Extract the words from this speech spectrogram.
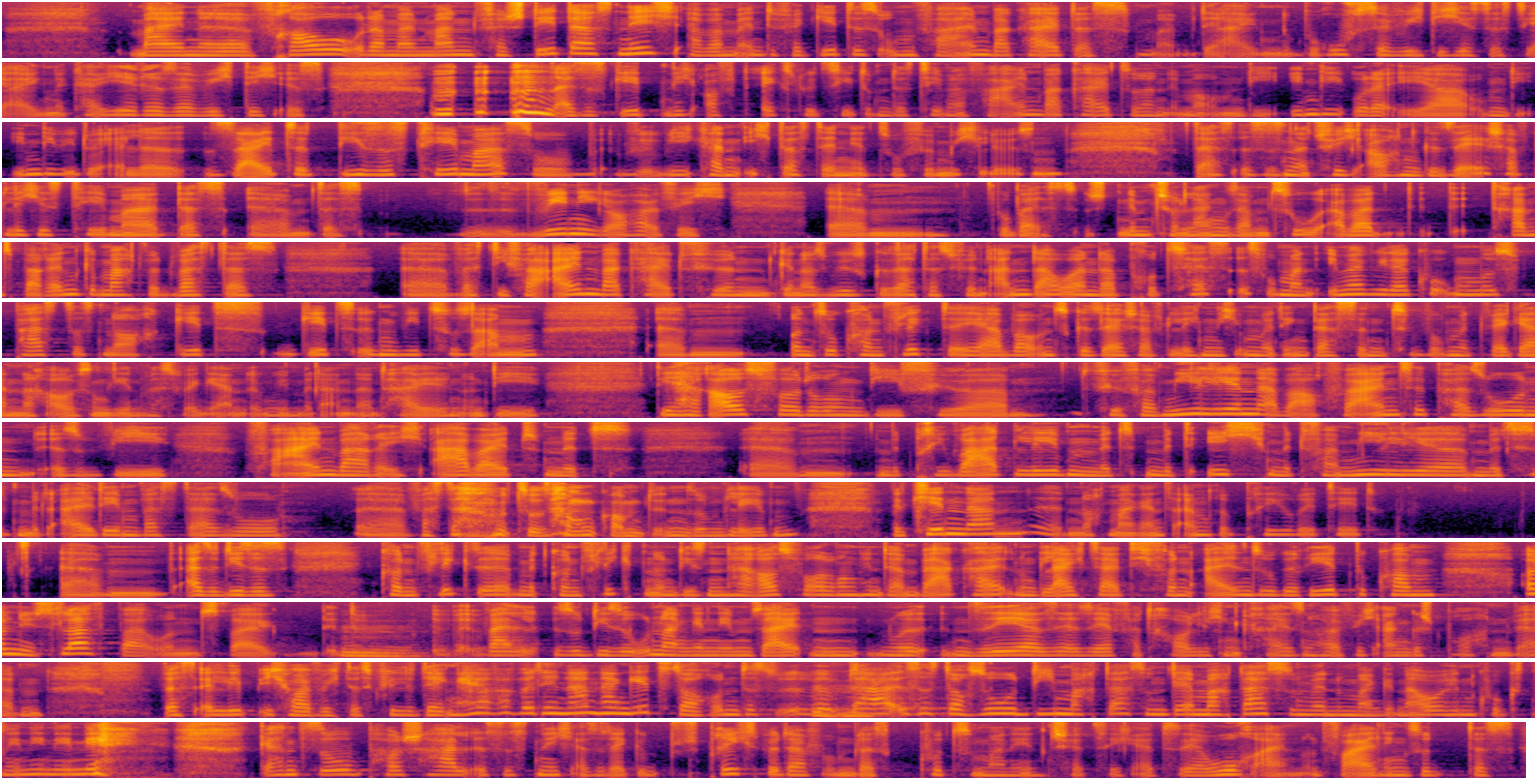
meine Frau oder mein Mann versteht das nicht, aber im Endeffekt geht es um Vereinbarkeit, dass der eigene Beruf sehr wichtig ist, dass die eigene Karriere sehr wichtig ist. Also es geht nicht oft explizit um das Thema Vereinbarkeit, sondern immer um die Indi oder eher um die individuelle Seite dieses Themas. So, wie kann ich das denn jetzt so für mich lösen? Das ist es natürlich auch ein gesellschaftliches Thema, das, ähm, das weniger häufig ähm, wobei es nimmt schon langsam zu, aber transparent gemacht wird, was das, äh, was die Vereinbarkeit für ein, genauso wie du es gesagt hast, für ein andauernder Prozess ist, wo man immer wieder gucken muss, passt es noch, geht es irgendwie zusammen? Ähm, und so Konflikte ja bei uns gesellschaftlich nicht unbedingt das sind, womit wir gerne nach außen gehen, was wir gerne irgendwie mit anderen teilen. Und die, die Herausforderungen, die für, für Familien, aber auch für Einzelpersonen, also wie vereinbare ich Arbeit mit ähm, mit Privatleben, mit, mit Ich, mit Familie, mit, mit all dem, was da so äh, was da so zusammenkommt in so einem Leben. Mit Kindern äh, nochmal ganz andere Priorität. Ähm, also dieses Konflikte mit Konflikten und diesen Herausforderungen hinterm Berg halten und gleichzeitig von allen suggeriert bekommen, oh nee, es läuft bei uns, weil, mm. weil so diese unangenehmen Seiten nur in sehr, sehr, sehr vertraulichen Kreisen häufig angesprochen werden. Das erlebe ich häufig, dass viele denken, hey, aber bei den anderen geht's doch und das, äh, mhm. da ist es doch so, die macht das und der macht das und wenn du mal genauer hinguckst, nee, nee, nee, nee, ganz so pauschal ist es nicht. Also der Gesprächsbedarf, um das kurz zu machen, den schätze ich als sehr hoch ein und vor allen Dingen so das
